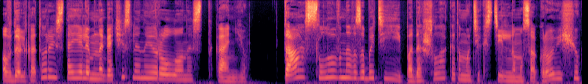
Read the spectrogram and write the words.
вдоль которой стояли многочисленные рулоны с тканью. Та, словно в забытии, подошла к этому текстильному сокровищу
